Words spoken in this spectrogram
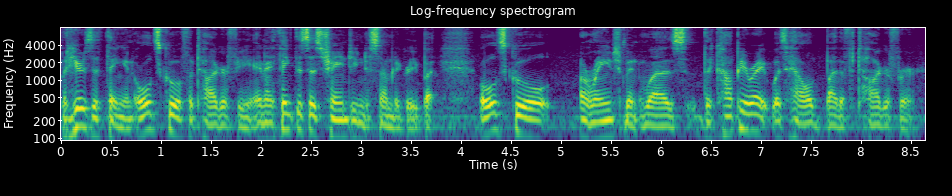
But here's the thing in old school photography and i think this is changing to some degree but old school arrangement was the copyright was held by the photographer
